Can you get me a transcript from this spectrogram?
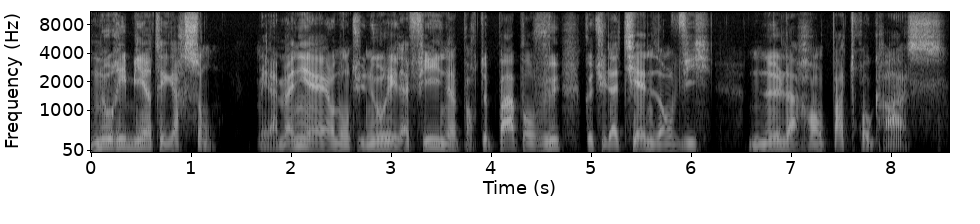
Nourris bien tes garçons, mais la manière dont tu nourris la fille n'importe pas pourvu que tu la tiennes en vie. Ne la rends pas trop grasse.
